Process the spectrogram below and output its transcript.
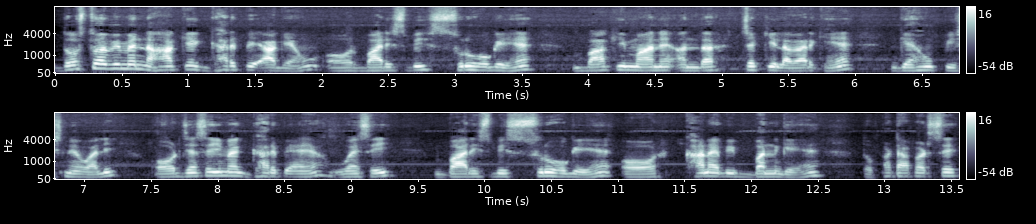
दोस्तों, अभी मैं नहा के घर पे आ गया हूँ और बारिश भी शुरू हो गई है। बाकी माँ ने अंदर चक्की लगा रखी है, गेहूँ पीसने वाली। और जैसे ही मैं घर पे आया, वैसे ही बारिश भी शुरू हो गई है और खाना भी बन गए हैं। तो फटाफट से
